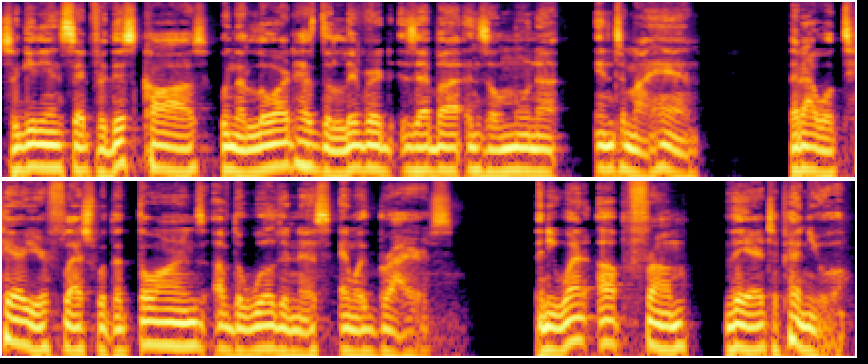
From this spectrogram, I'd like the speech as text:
So Gideon said, For this cause, when the Lord has delivered Zebah and Zalmunna into my hand, that I will tear your flesh with the thorns of the wilderness and with briars. Then he went up from there to Penuel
